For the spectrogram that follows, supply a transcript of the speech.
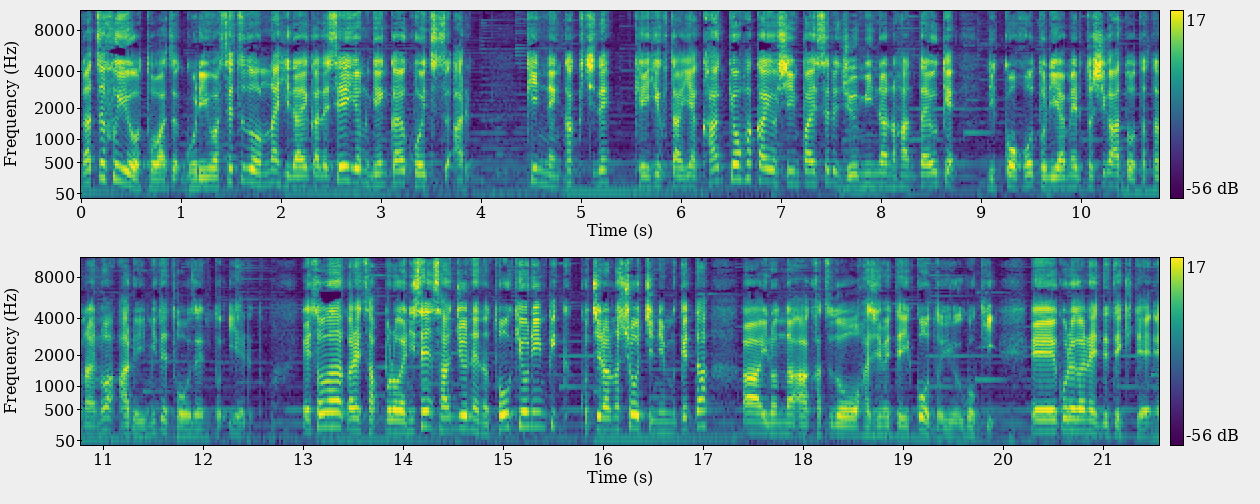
夏冬を問わず、五輪は節度のない肥大化で制御の限界を超えつつある。近年各地で経費負担や環境破壊を心配する住民らの反対を受け、立候補を取りやめる年が後を絶たないのはある意味で当然と言えると。えそんな中で札幌が2030年の冬季オリンピック、こちらの招致に向けたあいろんな活動を始めていこうという動き、えー、これがね、出てきて、え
